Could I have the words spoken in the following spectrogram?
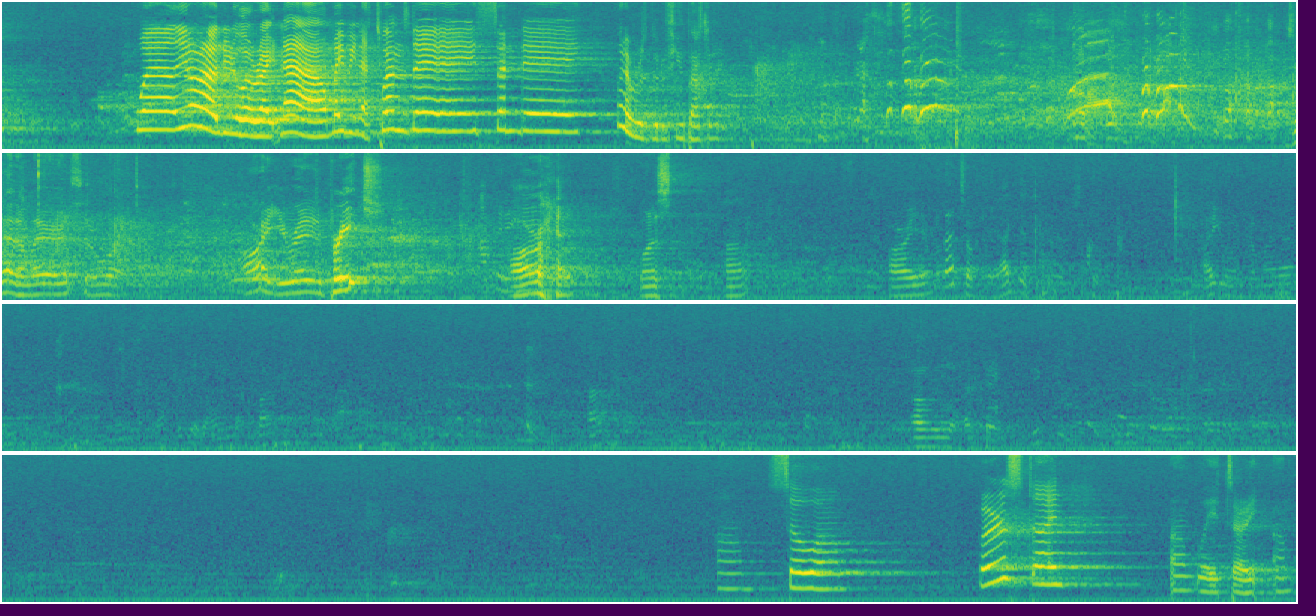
I- Well, don't to do it right now. Maybe next Wednesday, Sunday, whatever's good for you, Pastor Nick. Is that hilarious or what? All right, you ready to preach? All right. Want to? Huh? Are you? Well, that's okay. I get the words. All right, you want to come right out? I forget. I only got five. Huh? Oh yeah. Okay. Um, so, um, first I, um, wait, sorry, um,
